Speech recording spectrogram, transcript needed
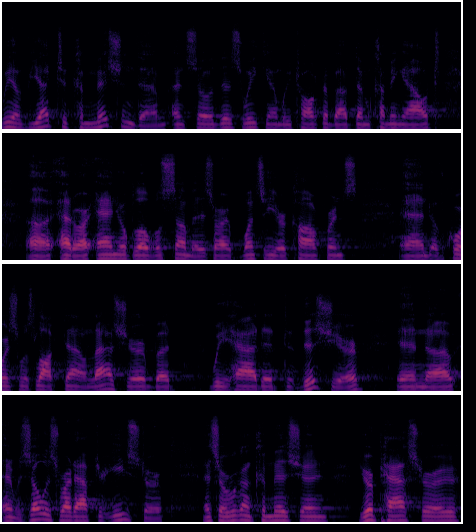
we have yet to commission them. And so this weekend we talked about them coming out uh, at our annual Global Summit. It's our once a year conference. And of course, was locked down last year, but we had it this year. And, uh, and it was always right after Easter. And so we're going to commission your pastor,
